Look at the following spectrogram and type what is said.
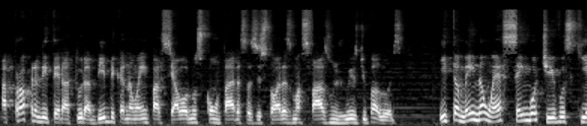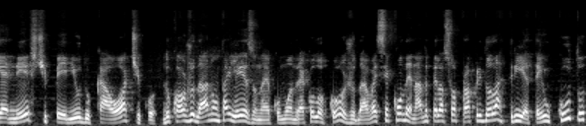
A própria literatura bíblica não é imparcial ao nos contar essas histórias, mas faz um juízo de valores. E também não é sem motivos que é neste período caótico do qual Judá não está ileso, né? Como o André colocou, Judá vai ser condenado pela sua própria idolatria. Tem o culto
